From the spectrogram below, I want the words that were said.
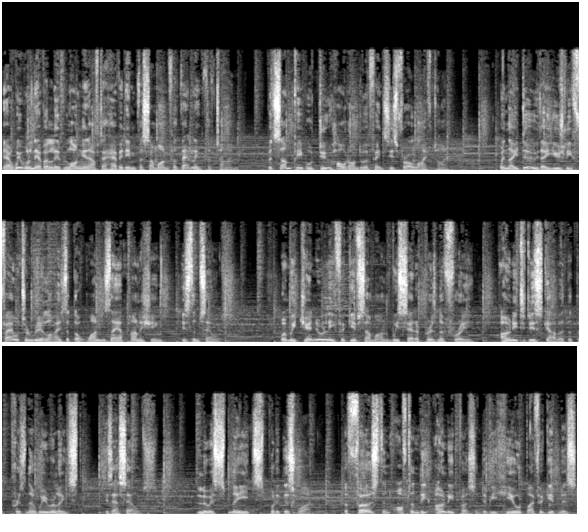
Now, we will never live long enough to have it in for someone for that length of time, but some people do hold on to offences for a lifetime. When they do, they usually fail to realize that the ones they are punishing is themselves. When we genuinely forgive someone, we set a prisoner free, only to discover that the prisoner we released is ourselves. Lewis Smedes put it this way The first and often the only person to be healed by forgiveness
